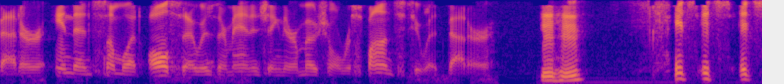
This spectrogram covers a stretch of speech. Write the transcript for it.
better, and then somewhat also is they're managing their emotional response to it better. Mhm. It's it's it's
